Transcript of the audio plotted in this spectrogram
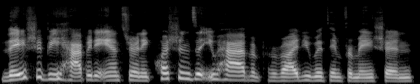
They should be happy to answer any questions that you have and provide you with information.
